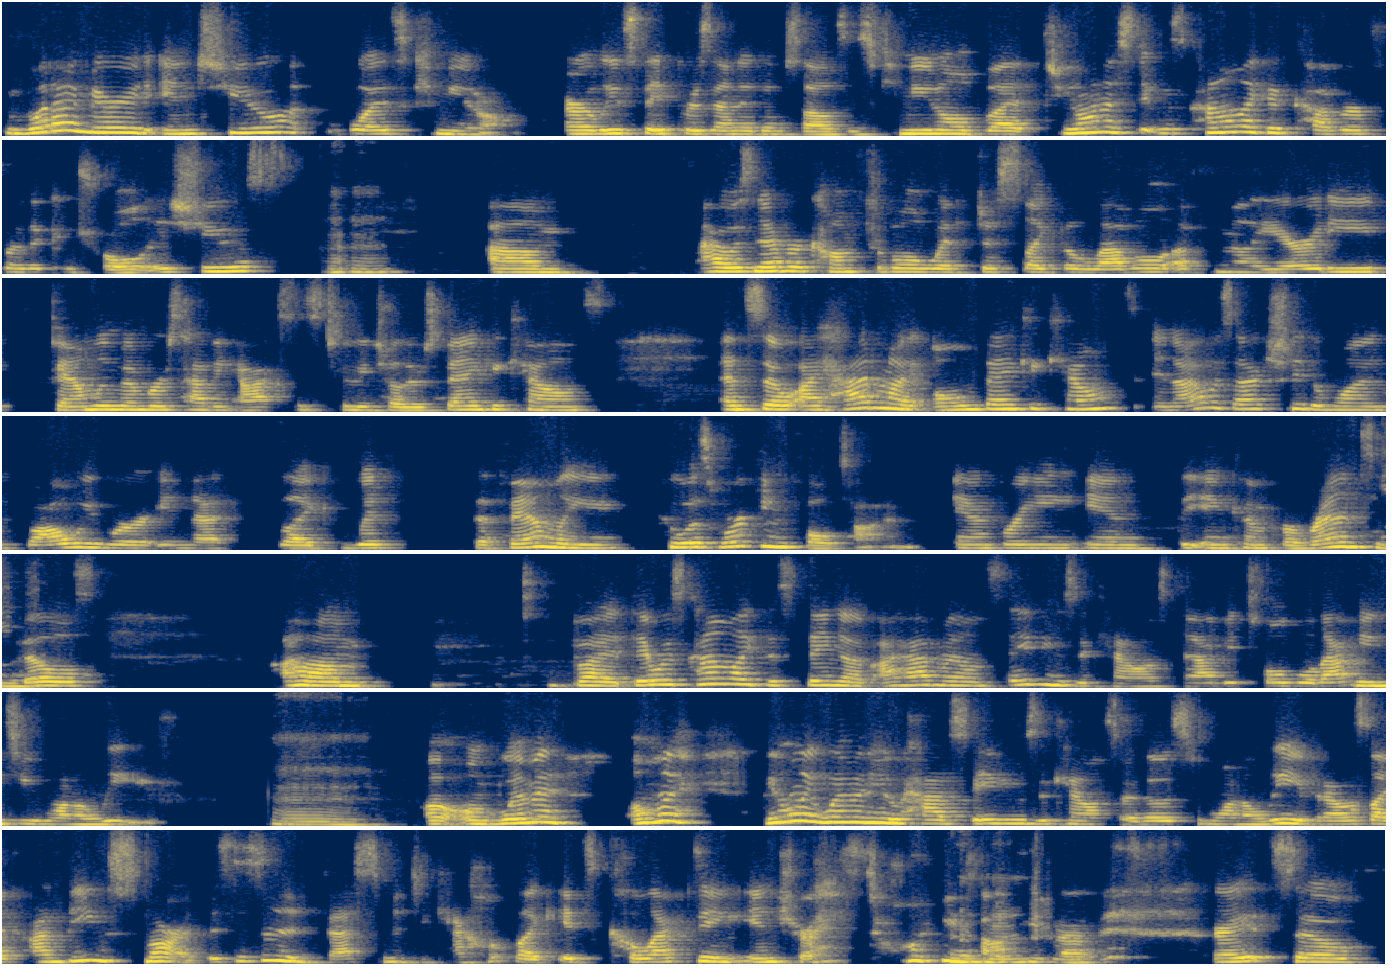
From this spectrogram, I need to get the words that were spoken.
what I married into was communal or at least they presented themselves as communal. But to be honest, it was kind of like a cover for the control issues. Mm-hmm. Um, I was never comfortable with just like the level of familiarity, family members having access to each other's bank accounts. And so I had my own bank account, and I was actually the one while we were in that, like with the family who was working full time and bringing in the income for rent and bills. Um, but there was kind of like this thing of I have my own savings account, and I'd be told, well, that means you want to leave. Mm. Uh, women only the only women who have savings accounts are those who want to leave. And I was like, I'm being smart. This is an investment account. Like it's collecting interest. what are you mm-hmm. talking about? Right. So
